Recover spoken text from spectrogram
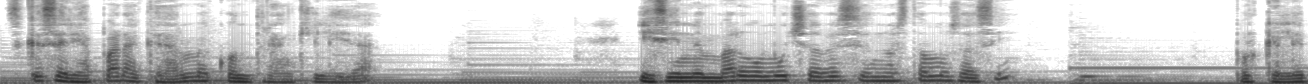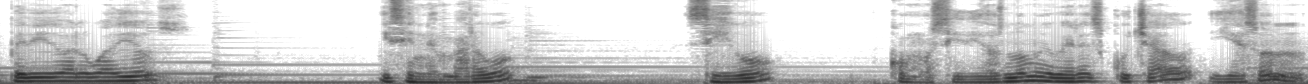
es que sería para quedarme con tranquilidad. Y sin embargo muchas veces no estamos así, porque le he pedido algo a Dios y sin embargo sigo como si Dios no me hubiera escuchado y eso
